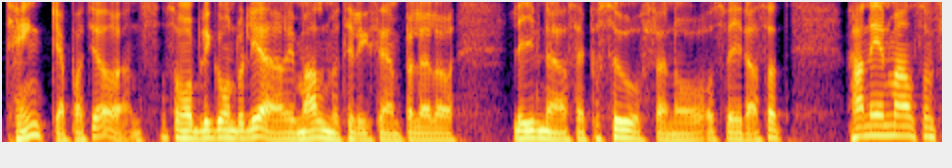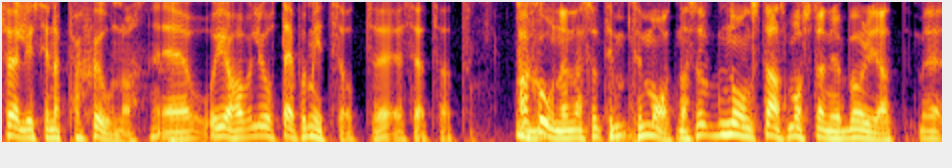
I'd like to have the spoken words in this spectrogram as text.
tänka på att göra ens. Som att bli gondoljär i Malmö till exempel eller livnära sig på surfen och, och så vidare. Så att, han är en man som följer sina passioner eh, och jag har väl gjort det på mitt sätt. eh, sätt så att, Passionen alltså till, till maten. Alltså, någonstans måste den ju ha börjat med eh,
